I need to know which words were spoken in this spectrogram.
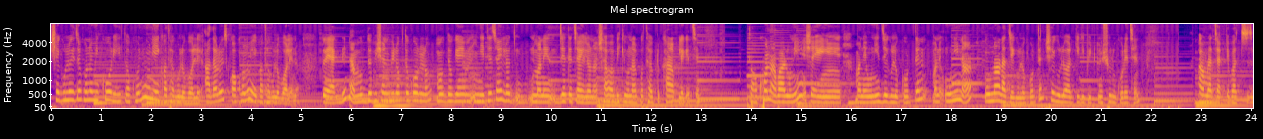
সেগুলোই যখন আমি করি, তখনই উনি এই কথাগুলো বলে। আদারওয়াইজ কখনো এই কথাগুলো বলে না। তো একদিন না মুগ্ধ ভীষণ বিরক্ত করল। মুগ্ধকে নিতে চাইলো মানে যেতে চাইলো না। স্বাভাবিকই ওনার কোথাও একটু খারাপ লেগেছে। তখন আবার উনি সেই মানে উনি যেগুলো করতেন মানে উনি না ওনারা যেগুলো করতেন, সেগুলো আর কি রিপিট শুরু করেছেন। আমরা চারটে বাচ্চা,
